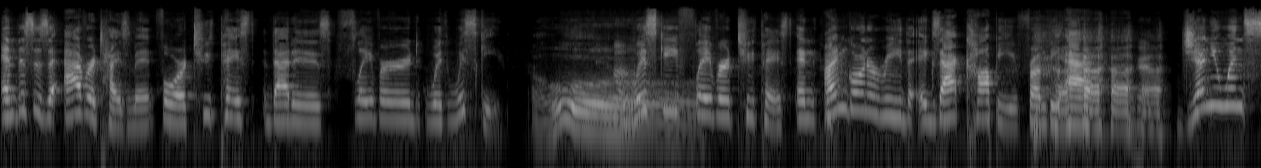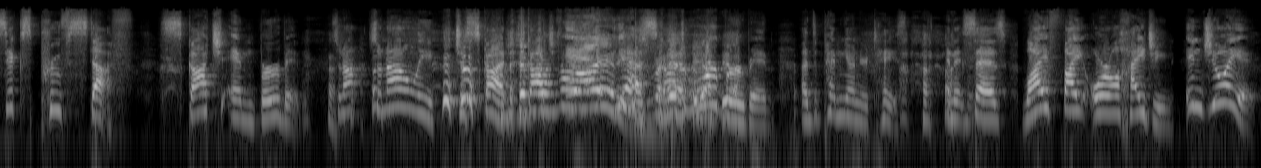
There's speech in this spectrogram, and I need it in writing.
And this is an advertisement for toothpaste that is flavored with whiskey. Ooh. Whiskey flavored toothpaste. And I'm going to read the exact copy from the ad. Genuine six proof stuff. Scotch and bourbon. So not so not only just Scotch, Scotch and yeah, right? Scotch Yeah, or bourbon, uh, depending on your taste. And it says, "Why fight oral hygiene? Enjoy it."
